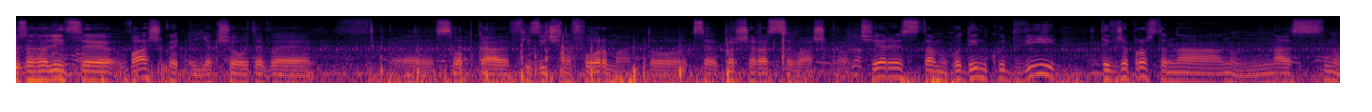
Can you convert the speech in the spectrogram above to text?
Взагалі це важко, якщо у тебе е, слабка фізична форма, то це перший раз це важко. Через там годинку-дві ти вже просто на, ну, на, ну,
